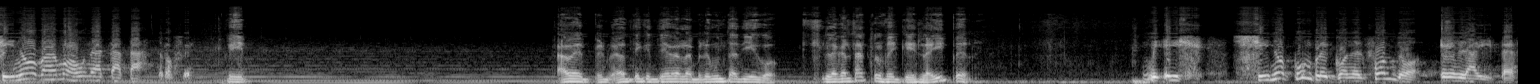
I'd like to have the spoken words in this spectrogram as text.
Si no, vamos a una catástrofe. A ver, antes que te haga la pregunta, Diego, ¿la catástrofe que es la hiper? Si no cumplen con el fondo, es la hiper.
